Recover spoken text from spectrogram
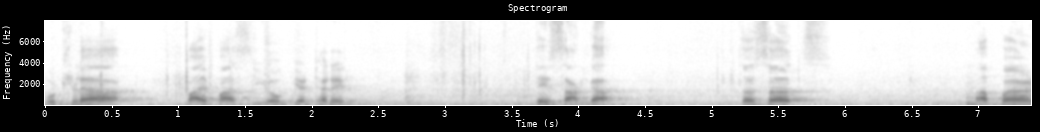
कुठल्या बायपास योग्य ठरेल ते सांगा. तसंच आपण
